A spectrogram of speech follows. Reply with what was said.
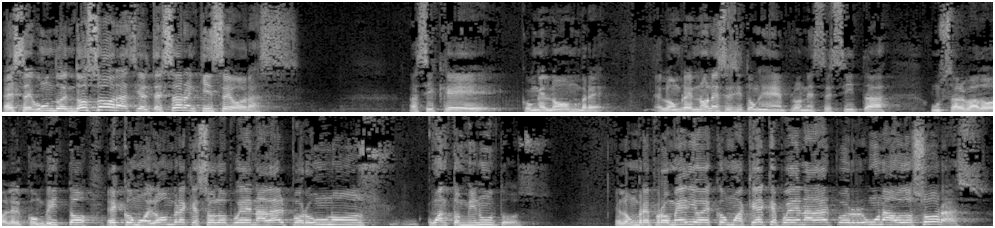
el segundo en dos horas y el tercero en quince horas. Así que con el hombre, el hombre no necesita un ejemplo, necesita un salvador. El convicto es como el hombre que solo puede nadar por unos cuantos minutos. El hombre promedio es como aquel que puede nadar por una o dos horas.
